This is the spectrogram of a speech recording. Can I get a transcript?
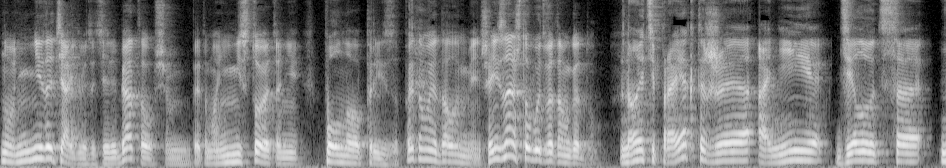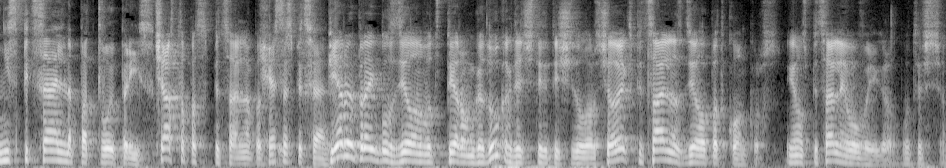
ну, не дотягивают эти ребята, в общем. Поэтому они не стоят они полного приза. Поэтому я дал им меньше. Я не знаю, что будет в этом году. Но эти проекты же, они делаются не специально под твой приз. Часто под специально под Часто приз. специально. Первый проект был сделан вот в первом году, когда 4000 долларов. Человек специально сделал под конкурс. И он специально его выиграл. Вот и все.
